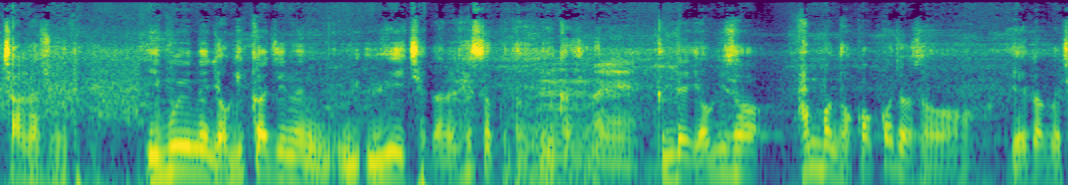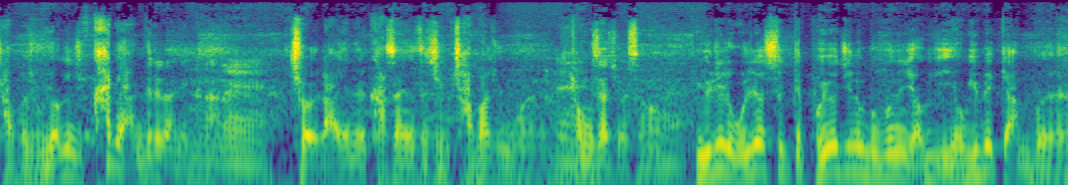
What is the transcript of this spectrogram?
잘라줘야 돼요. 이 부위는 여기까지는 위- 위에 재단을 했었거든, 여기까지는. 네. 근데 여기서 한 번 더 꺾어져서 얘가 그걸 잡아주고 여기 이제 칼이 안 들어가니까 네. 저 라인을 가상해서 지금 잡아준 거예요. 경사져서. 유리를 올렸을 때 보여지는 부분은 여기, 여기밖에 안 보여요.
